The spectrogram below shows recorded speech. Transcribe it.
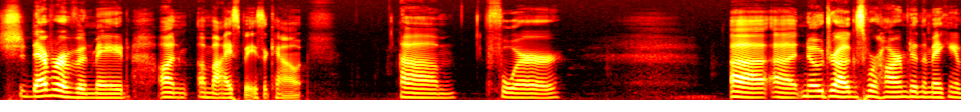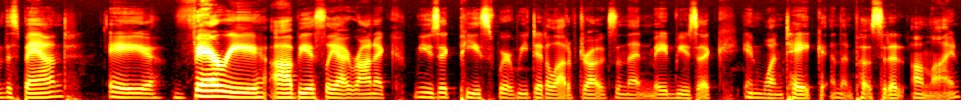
should never have been made on a MySpace account. Um, for uh, uh, no drugs were harmed in the making of this band. A very obviously ironic music piece where we did a lot of drugs and then made music in one take and then posted it online.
